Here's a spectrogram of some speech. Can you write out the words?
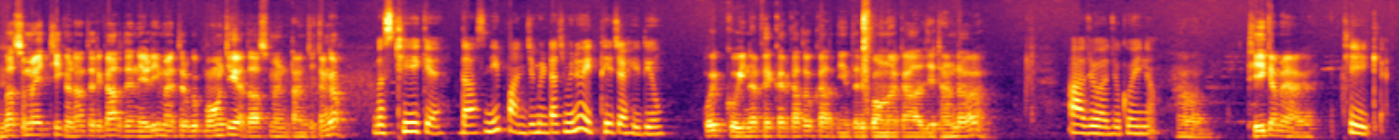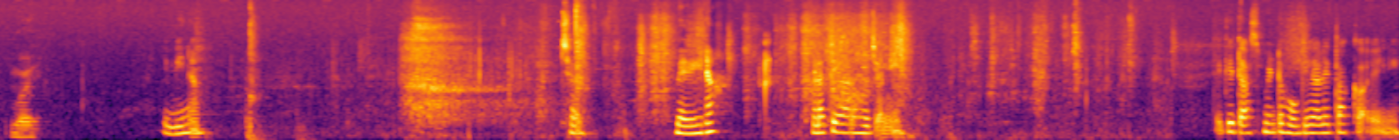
ਬਸ ਮੈਂ ਇੱਥੇ ਹੀ ਖੜਾ ਤੇਰੇ ਘਰ ਦੇ ਨੇੜੇ ਹੀ, ਮੈਂ ਤੇਰੇ ਕੋਲ ਪਹੁੰਚ ਗਿਆ 10 ਮਿੰਟਾਂ 'ਚ ਚੰਗਾ? ਬਸ ਠੀਕ ਹੈ 10 ਨਹੀਂ 5 ਮਿੰਟਾਂ 'ਚ ਮੈਨੂੰ ਇੱਥੇ ਚਾਹੀਦੇ ਹੋ। ਓਏ ਕੋਈ ਨਾ ਫਿਕਰ ਕਾਤੋਂ ਕਰਦੀ ਆਂ, ਤੇਰੇ ਪਾਉਣਾ ਕਾਲਜ ਠੰਡ ਆ। ਆ ਜਾਓ ਆ ਜਾਓ ਕੋਈ ਨਾ। ਹਾਂ ਠੀਕ ਹੈ ਮੈਂ ਆ ਗਿਆ। ਠੀਕ ਹੈ। ਬਾਏ। ਇਹ ਵੀ ਨਾ। ਚਲ ਮੈਂ ਵੀ ਨਾ ਥੋੜਾ ਤਿਆਰ ਹੋ ਹਾਂ। ਤੇ ਕਿ 10 ਮਿੰਟ ਹੋ ਗਏ ਹਲੇ ਤੱਕ ਆਏ ਨਹੀਂ।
